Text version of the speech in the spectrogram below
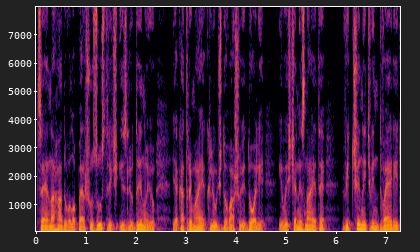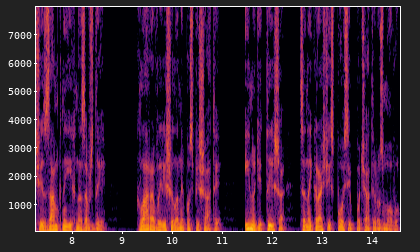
Це нагадувало першу зустріч із людиною, яка тримає ключ до вашої долі, і ви ще не знаєте, відчинить він двері чи замкне їх назавжди. Клара вирішила не поспішати. Іноді тиша це найкращий спосіб почати розмову.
